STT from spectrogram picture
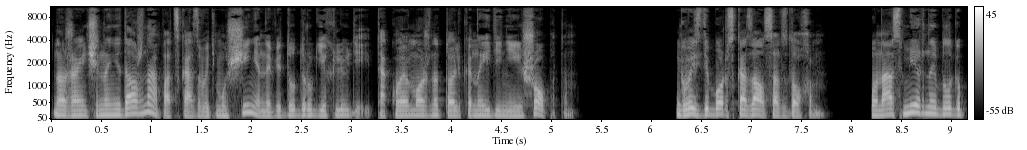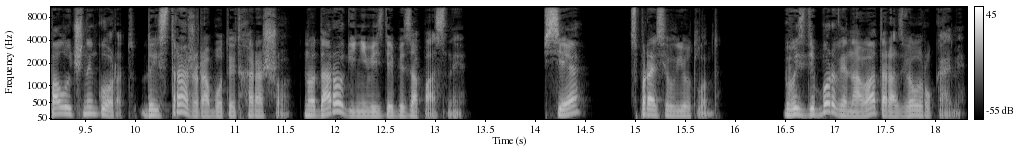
Но женщина не должна подсказывать мужчине на виду других людей. Такое можно только наедине и шепотом. Гвоздебор сказал со вздохом. «У нас мирный благополучный город, да и стража работает хорошо, но дороги не везде безопасные». «Все?» — спросил Ютланд. Гвоздебор виновато развел руками.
